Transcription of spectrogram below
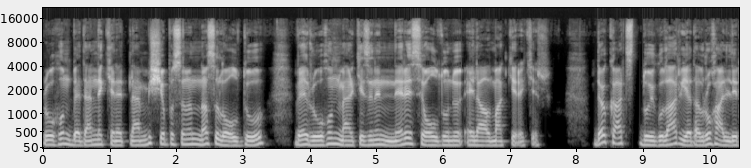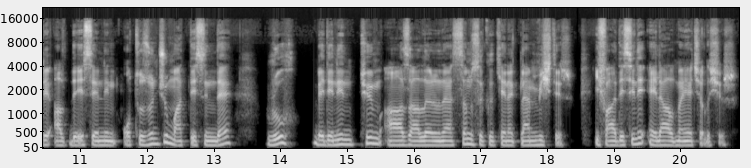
ruhun bedenle kenetlenmiş yapısının nasıl olduğu ve ruhun merkezinin neresi olduğunu ele almak gerekir. Descartes Duygular ya da Ruh Halleri adlı eserinin 30. maddesinde ruh bedenin tüm azalarına sımsıkı kenetlenmiştir ifadesini ele almaya çalışır.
